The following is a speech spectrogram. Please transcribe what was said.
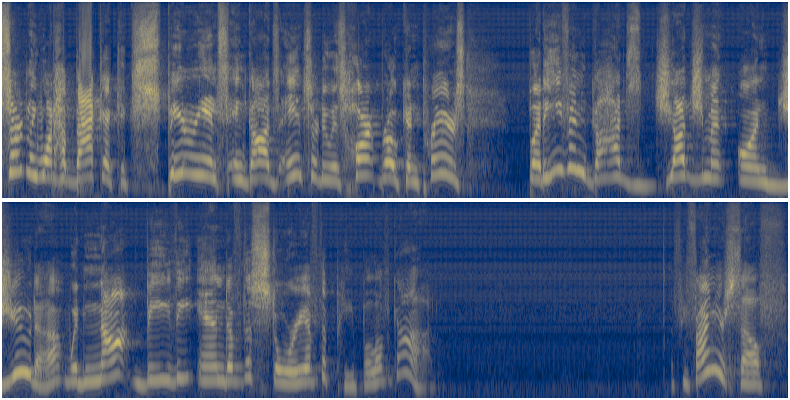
certainly what Habakkuk experienced in God's answer to his heartbroken prayers. But even God's judgment on Judah would not be the end of the story of the people of God. If you find yourself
